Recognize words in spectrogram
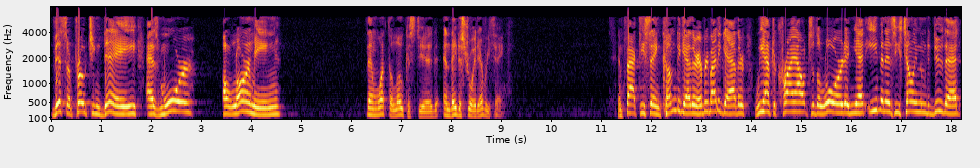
this approaching day as more alarming than what the locust did, and they destroyed everything. In fact, he's saying, come together, everybody gather. We have to cry out to the Lord. And yet, even as he's telling them to do that,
